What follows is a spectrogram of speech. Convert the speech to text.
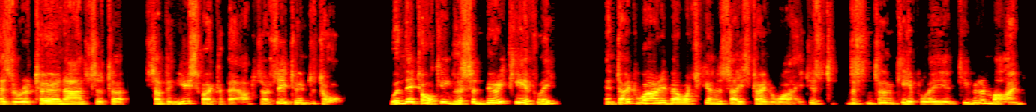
as a return answer to something you spoke about, so it's their turn to talk when they're talking, listen very carefully and don't worry about what you're going to say straight away. Just listen to them carefully and keep it in mind.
